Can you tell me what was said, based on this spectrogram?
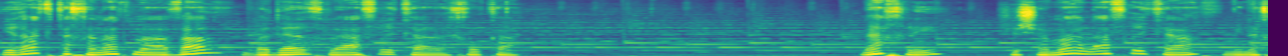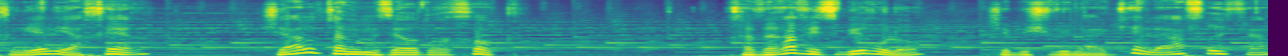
היא רק תחנת מעבר בדרך לאפריקה הרחוקה. נחלי, ששמע על אפריקה מנחליאלי אחר, שאל אותם אם זה עוד רחוק. חבריו הסבירו לו שבשביל להגיע לאפריקה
